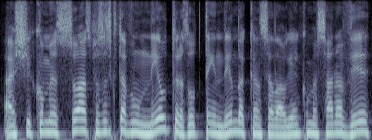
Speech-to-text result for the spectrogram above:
Acho que começou, as pessoas que estavam neutras ou tendendo a cancelar alguém começaram a ver,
